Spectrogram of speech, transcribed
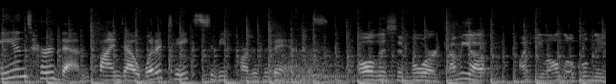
and heard them. Find out what it takes to be part of the bands. All this and more coming up on Elon Local News.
